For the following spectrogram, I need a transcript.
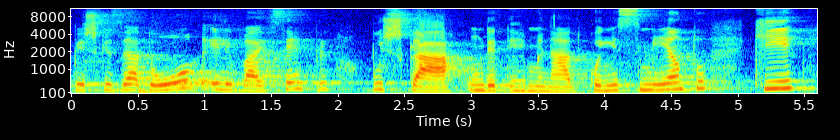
pesquisador, ele vai sempre buscar um determinado conhecimento que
